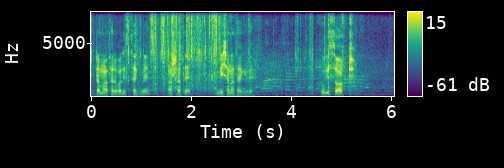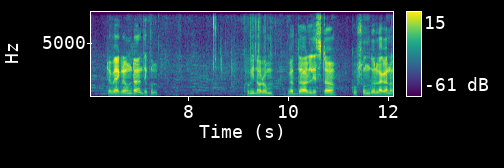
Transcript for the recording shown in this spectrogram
একটা মাথার বালিশ থাকবে আর সাথে বিছানা থাকবে। খুবই সফট এটা ব্যাকগ্রাউন্ডটা দেখুন। খুবই নরম গদ্দা আর লেসটা খুব সুন্দর লাগানো।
